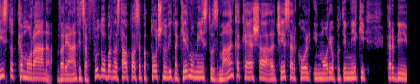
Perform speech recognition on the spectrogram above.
Isto kot Morana, variantica, full dobro nastavek, pa se pa točno vidi, na katerem mestu zmanjka keša ali česar koli, in morajo potem neki, kar bi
